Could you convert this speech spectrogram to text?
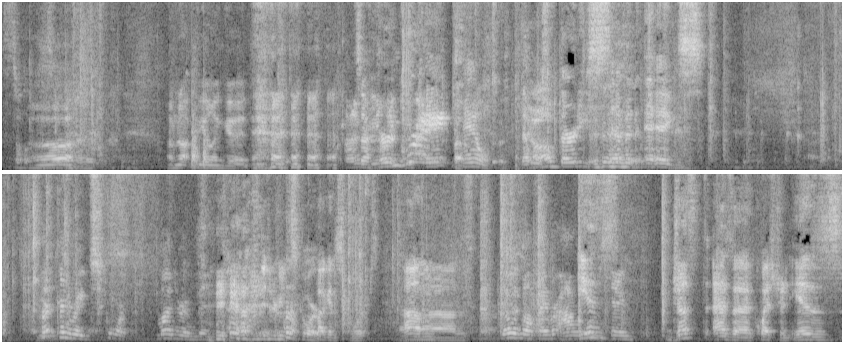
So, Ugh. so, I'm not feeling good. I'm It's a hurt. feeling You great. can't count. That was 37 eggs. Hurt can read Scorp. Mind your own business. I did read score. Fucking scorps. Um, Ah, the score. That was my favorite Howard Is- game. just as a question, is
